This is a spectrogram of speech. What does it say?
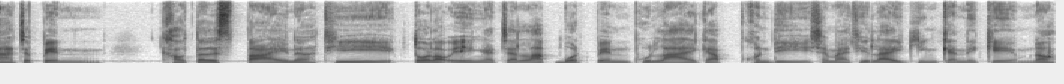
น่าจะเป็น Counter Strike นะที่ตัวเราเองอะจะรับบทเป็นผู้ร้ายกับคนดีใช่ไหมที่ไล่ยิงกันในเกมเนาะ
